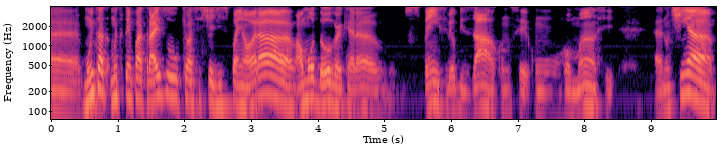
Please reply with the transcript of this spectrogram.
É, muito, muito tempo atrás, o que eu assistia de espanhol era Almodóvar, que era suspense, meio bizarro, com, sei, com romance. É, não tinha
